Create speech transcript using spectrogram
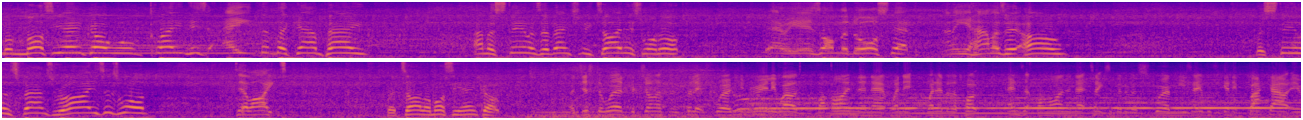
But Mosienko will claim his eighth of the campaign. And the Steelers eventually tie this one up. There he is on the doorstep and he hammers it home. The Steelers fans rise as one. Delight for Tyler Mosienko. And uh, just a word for Jonathan Phillips working really well behind the net. When it, whenever the puck ends up behind the net, takes a bit of a squirm, he's able to get it back out in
